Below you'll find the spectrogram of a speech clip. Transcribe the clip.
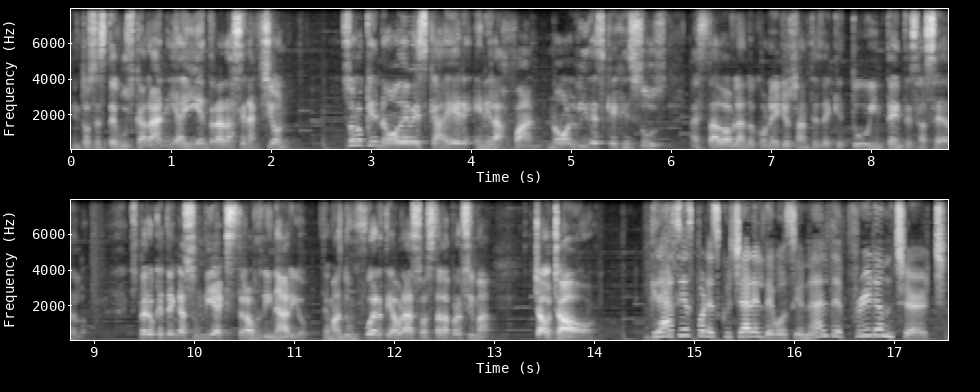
entonces te buscarán y ahí entrarás en acción. Solo que no debes caer en el afán, no olvides que Jesús ha estado hablando con ellos antes de que tú intentes hacerlo. Espero que tengas un día extraordinario. Te mando un fuerte abrazo, hasta la próxima. Chao, chao. Gracias por escuchar el devocional de Freedom Church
